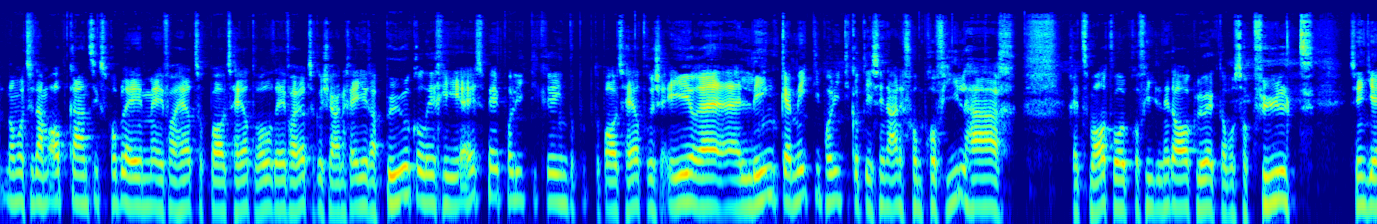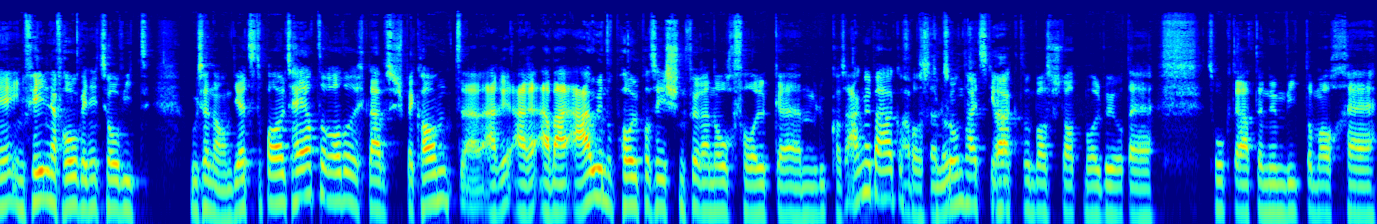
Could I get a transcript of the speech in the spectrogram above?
nochmal zu dem Abgrenzungsproblem Eva Herzog, Balz Herter, oder? Eva Herzog ist eigentlich eher eine bürgerliche SP-Politikerin, der, der Balz Herter ist eher ein linker Mitte-Politiker, die sind eigentlich vom Profil her, ich habe das Smartwall-Profil nicht angeschaut, aber so gefühlt sind ja in vielen Fragen nicht so weit auseinander. Jetzt der Balz Herter, oder? Ich glaube, es ist bekannt. Er, er, er war auch in der Pole Position für eine Nachfolge ähm, Lukas Engelberger, falls der Gesundheitsdirektor ja. in Basel-Stadt mal würde zurücktreten, nicht mehr weitermachen.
